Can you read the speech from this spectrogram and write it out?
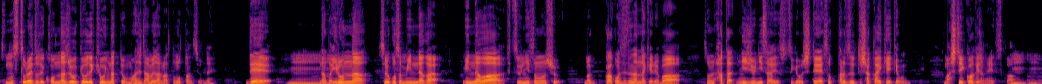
そのストレートでこんな状況で教員になってもマジダメだなと思ったんですよね。で、うん、なんかいろんな、それこそみんなが、みんなは普通にそのしょ、まあ、学校の先生になんなければ、そのはた22歳で卒業して、そこからずっと社会経験を、まあ、していくわけじゃないですか。うんうん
